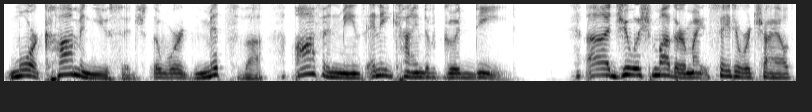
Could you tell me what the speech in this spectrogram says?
more common usage, the word mitzvah often means any kind of good deed. A Jewish mother might say to her child,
